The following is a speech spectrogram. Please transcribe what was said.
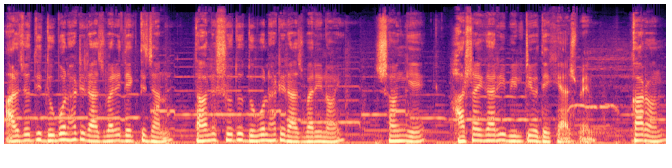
আর যদি দুবলহাটি রাজবাড়ি দেখতে যান, তাহলে শুধু দুবলহাটি রাজবাড়ি নয়, সঙ্গে হাসাইগাড়ি বিলটিও দেখে আসবেন। কারণ,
